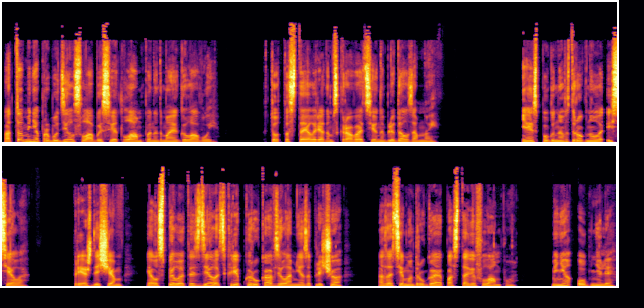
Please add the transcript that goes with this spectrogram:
Потом меня пробудил слабый свет лампы над моей головой. Кто-то стоял рядом с кроватью и наблюдал за мной. Я испуганно вздрогнула и села. Прежде чем я успела это сделать, крепкая рука взяла меня за плечо, а затем и другая, поставив лампу. Меня обняли.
